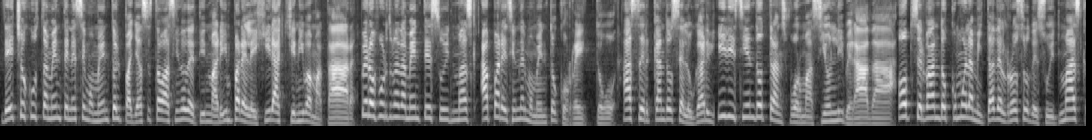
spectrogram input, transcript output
De hecho justamente en ese momento el payaso estaba haciendo de Tin Marín para elegir a quién iba a matar, pero afortunadamente Sweet Mask apareció en el momento correcto, acercándose al lugar y diciendo transformación liberada, observando cómo la mitad del rostro de Sweet Mask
